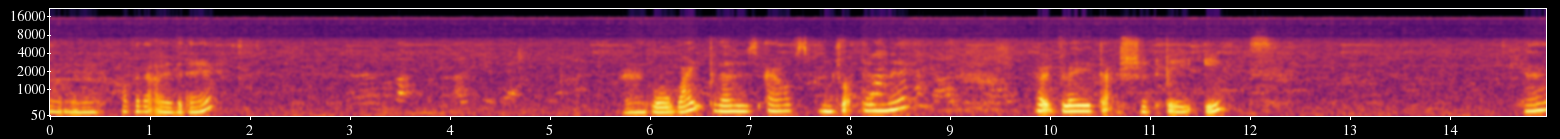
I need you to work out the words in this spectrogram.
I'm going to hover that over there. And we'll wait for those elves to come drop down there. Hopefully that should be it. Okay,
